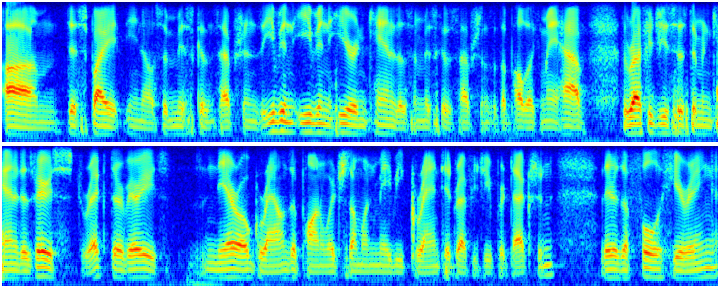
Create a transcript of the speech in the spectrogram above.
um, despite you know some misconceptions, even even here in Canada, some misconceptions that the public may have. The refugee system in Canada is very strict. There are very narrow grounds upon which someone may be granted refugee protection. There's a full hearing.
